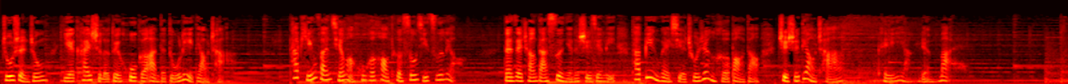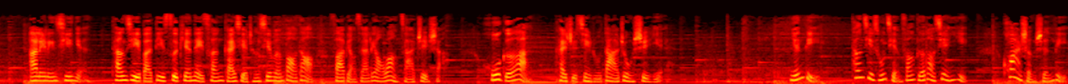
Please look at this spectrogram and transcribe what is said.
朱顺忠也开始了对呼格案的独立调查。他频繁前往呼和浩特搜集资料。但在长达四年的时间里，他并未写出任何报道，只是调查、培养人脉。二零零七年，汤计把第四篇内参改写成新闻报道，发表在《瞭望》杂志上，胡格案开始进入大众视野。年底，汤计从检方得到建议，跨省审理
